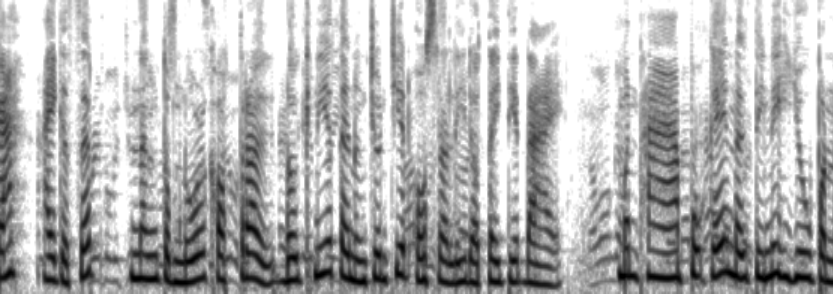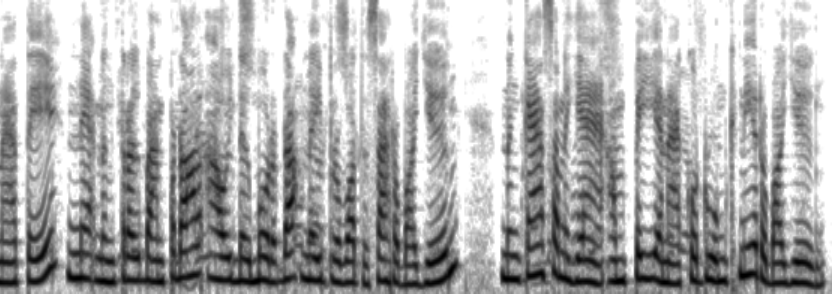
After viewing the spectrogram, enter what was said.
កាសឯកសិទ្ធិនិងទំនួលខុសត្រូវដូចគ្នាទៅនឹងជនជាតិអូស្ត្រាលីដទៃទៀតដែរមិនថាពួកគេនៅទីនេះយូរប៉ុណ្ណាទេ អ្នកនឹងត្រូវបានផ្ដល់ឲ្យនៅមរតកនៃប្រវត្តិសាស្ត្ររបស់យើង និងការសន្យាអំពីអនាគតរួមគ្នារបស់យើង។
